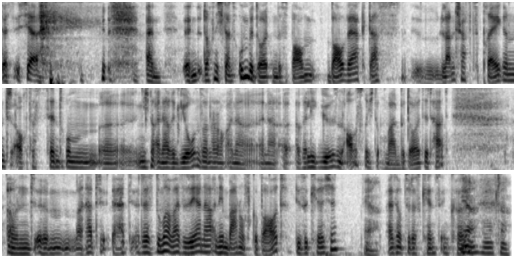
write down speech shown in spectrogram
das ist ja ein, ein doch nicht ganz unbedeutendes Baum, Bauwerk, das äh, landschaftsprägend auch das Zentrum äh, nicht nur einer Region, sondern auch einer, einer äh, religiösen Ausrichtung mal bedeutet hat. Und ähm, man hat, hat das dummerweise sehr nah an den Bahnhof gebaut, diese Kirche. Ja. Weiß nicht, ob du das kennst in Köln. Ja, ja, klar.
